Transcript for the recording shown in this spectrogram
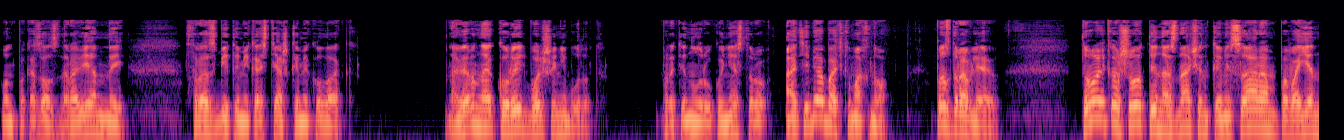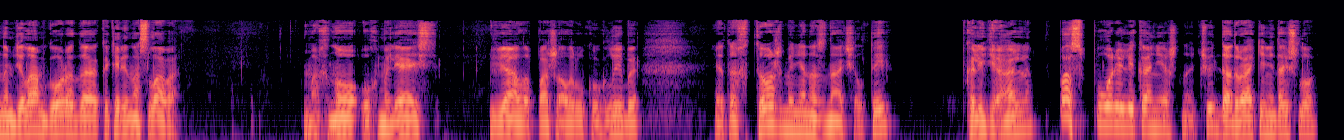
Он показал здоровенный, с разбитыми костяшками кулак. Наверное, курить больше не будут. Протянул руку Нестору. А тебя, батька Махно, поздравляю. Только что ты назначен комиссаром по военным делам города Катеринослава. Махно, ухмыляясь, вяло пожал руку глыбы. Это кто ж меня назначил? Ты? Коллегиально. Поспорили, конечно, чуть до драки не дошло.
